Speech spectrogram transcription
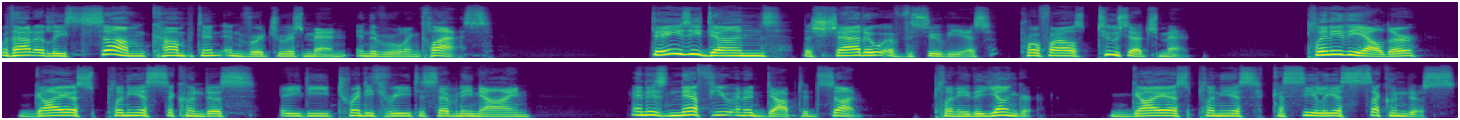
without at least some competent and virtuous men in the ruling class. Daisy Dunn's The Shadow of Vesuvius profiles two such men Pliny the Elder, Gaius Plinius Secundus, AD 23 to 79, and his nephew and adopted son, Pliny the Younger, Gaius Plinius Caecilius Secundus,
